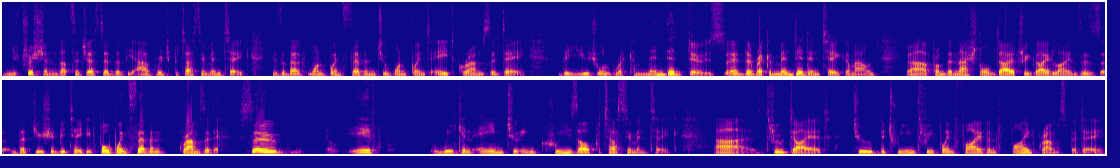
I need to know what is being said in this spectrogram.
Nutrition that suggested that the average potassium intake is about 1.7 to 1.8 grams a day. The usual recommended dose, uh, the recommended intake amount uh, from the National Dietary Guidelines is that you should be taking 4.7 grams a day. So if we can aim to increase our potassium intake uh, through diet to between 3.5 and 5 grams per day,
